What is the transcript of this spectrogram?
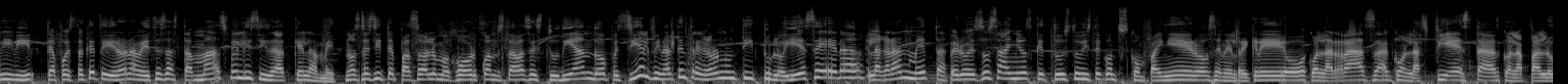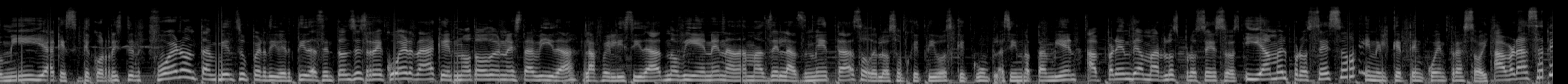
vivir, te apuesto que te dieron a veces hasta más felicidad que la meta. No sé si te pasó a lo mejor cuando estabas estudiando, pues sí, al final te entregaron un título y ese era la gran meta, pero esos años que tú estuviste con tus compañeros en el recreo, con la raza, con las fiestas, con la palomilla, que si te corriste, fueron también súper divertidas. Entonces recuerda que no todo en esta vida, la felicidad no viene nada más de las metas o de los objetivos que cumplas, sino también aprende a amar los procesos y ama el proceso en el que te encuentras hoy. Abrázate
